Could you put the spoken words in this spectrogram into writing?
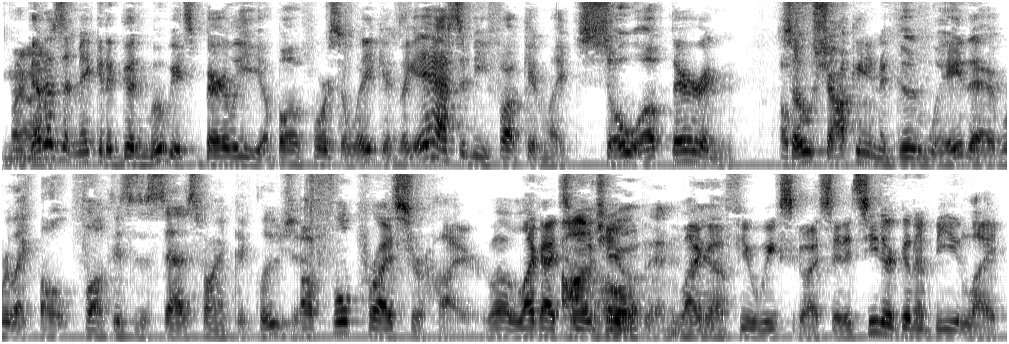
Like No. that doesn't make it a good movie. It's barely above force awakens. Like it has to be fucking like so up there and so shocking in a good way that we're like oh fuck this is a satisfying conclusion a full price or higher. Well, like I told I'm you, hoping, like yeah. a few weeks ago, I said it's either going to be like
